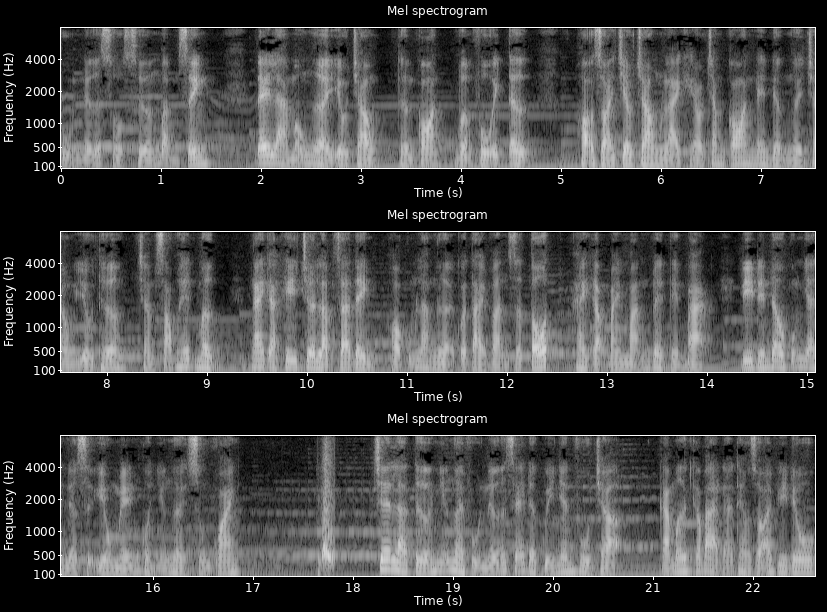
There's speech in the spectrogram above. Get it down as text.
phụ nữ số sướng bẩm sinh. Đây là mẫu người yêu chồng, thương con, vượng phu ích tử. Họ giỏi chiều chồng lại khéo chăm con nên được người chồng yêu thương, chăm sóc hết mực. Ngay cả khi chưa lập gia đình, họ cũng là người có tài vận rất tốt, hay gặp may mắn về tiền bạc, đi đến đâu cũng nhận được sự yêu mến của những người xung quanh. Trên là tướng những người phụ nữ sẽ được quý nhân phù trợ. Cảm ơn các bạn đã theo dõi video.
